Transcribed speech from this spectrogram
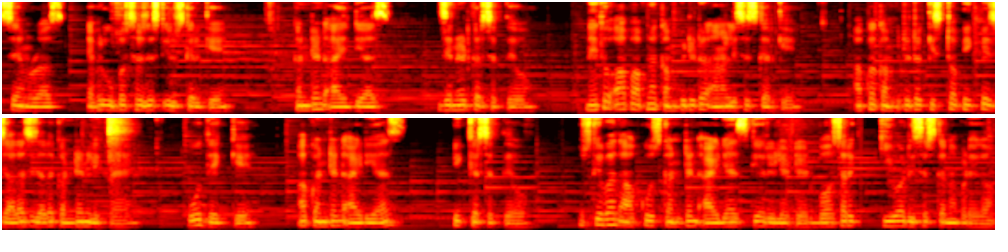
सेमरास या फिर ऊपर सजेस्ट यूज़ करके कंटेंट आइडियाज़ जनरेट कर सकते हो। नहीं तो आप अपना कंप्यूटर एनालिसिस करके आपका कंप्यूटर किस टॉपिक पे ज़्यादा से ज़्यादा कंटेंट लिख रहा है, वो देख के आप कंटेंट आइडियाज़ पिक कर सकते हो। उसके बाद आपको उस कंटेंट आइडियाज़ के रिलेटेड बहुत सारे कीवर्ड रिसर्च करना पड़ेगा।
